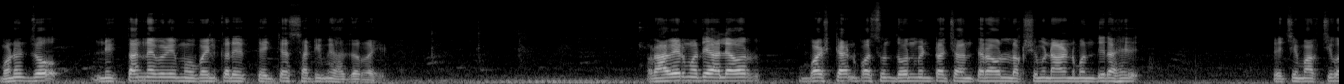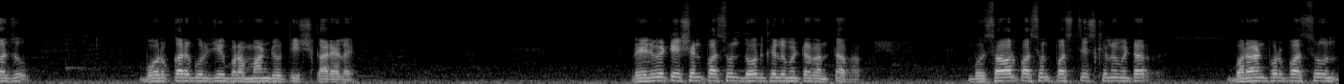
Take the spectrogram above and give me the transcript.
म्हणून जो निघताना वेळी मोबाईल करेल त्यांच्यासाठी मी हजर राहील. रावेरमध्ये आल्यावर बस स्टँडपासून दोन मिनटाच्या अंतरावर लक्ष्मीनारायण मंदिर आहे त्याची मागची बाजू. बोरकर गुरुजी ब्रह्मांड ज्योतिष कार्यालय. रेल्वे स्टेशनपासून दोन किलोमीटर अंतर. भुसावळपासून पस्तीस किलोमीटर बऱ्हाणपूरपासून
